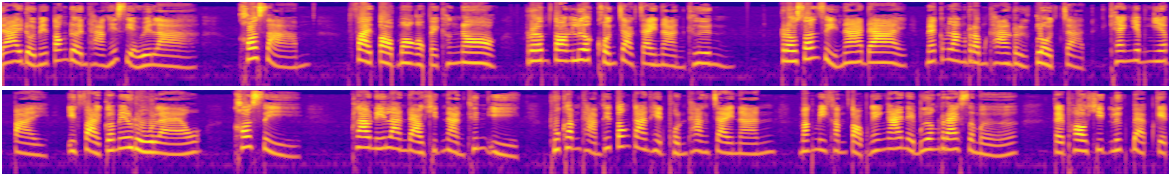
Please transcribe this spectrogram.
ได้โดยไม่ต้องเดินทางให้เสียเวลา ข้อ 3. ฝ่ายตอบมองออกไปข้างนอก เริ่มตอนเลือกค้นจากใจนานขึ้น เราซ่อนสีหน้าได้ แม้กำลังรำคาญหรือโกรธจัด แค่เงียบๆไป อีกฝ่ายก็ไม่รู้แล้ว ข้อ 4. คราวนี้ลานดาวคิดนานขึ้นอีก ทุกคำถามที่ต้องการเหตุผลทางใจนั้น มักมีคำตอบง่าย ๆ ในเบื้องแรกเสมอ แต่พอคิดลึกแบบเก็บ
